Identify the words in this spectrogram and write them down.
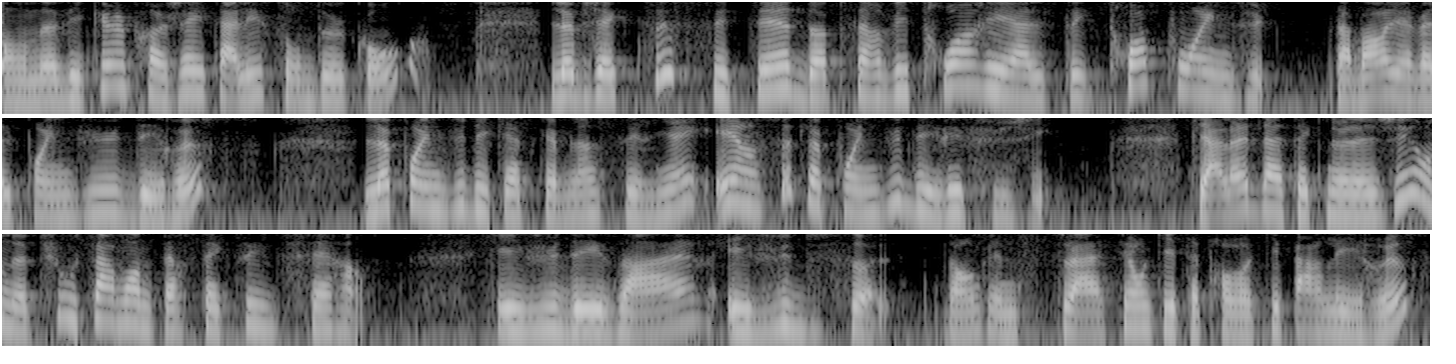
On a vécu un projet étalé sur deux cours. L'objectif, c'était d'observer trois réalités, trois points de vue. D'abord, il y avait le point de vue des Russes, le point de vue des casques blancs syriens et ensuite le point de vue des réfugiés. Puis à l'aide de la technologie, on a pu aussi avoir une perspective différente, qui est vue des airs et vue du sol. Donc, une situation qui était provoquée par les Russes,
